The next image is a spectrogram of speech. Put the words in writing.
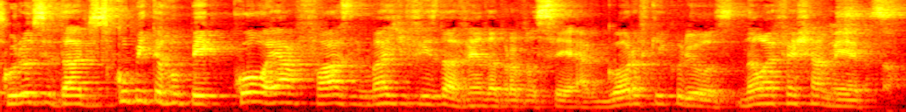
Curiosidade, desculpa interromper, qual é a fase mais difícil da venda para você? Agora eu fiquei curioso. Não é fechamento.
